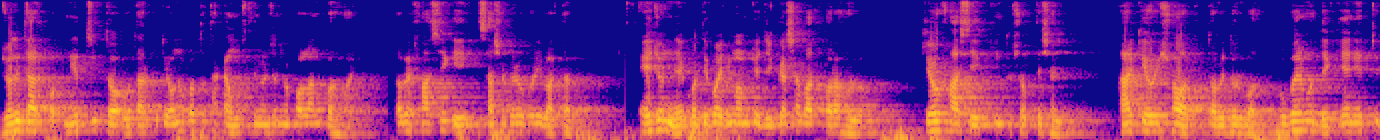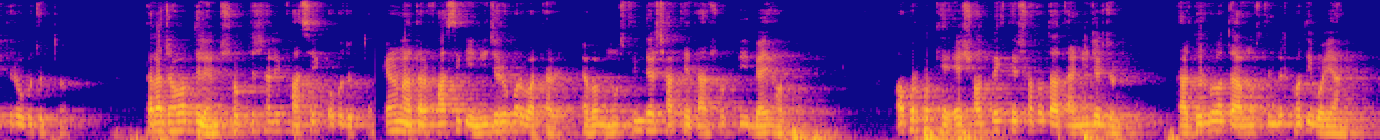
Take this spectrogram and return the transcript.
যদি তার নেতৃত্ব ও তার প্রতি অনুগত থাকা মুসলিমের জন্য কল্যাণকর হয়, তবে ফাঁসিকই শাসকের উপরই বার্তাবে? এই জন্যে কতিপয় ইমামকে জিজ্ঞাসাবাদ করা হলো। কেউ ফাঁসিক কিন্তু শক্তিশালী। আর কেউই সৎ, তবে দুর্বল। উভয়ের মধ্যে কে নেতৃত্বের উপযুক্ত? তারা জবাব দিলেন, শক্তিশালী ফাঁসিক উপযুক্ত। কেননা তার ফাসিকই নিজের উপর বার্তাবে এবং মুসলিমদের স্বার্থে তার শক্তি ব্যয় হবে। অপরপক্ষে এই সৎ ব্যক্তির সততা তার নিজের জন্য। তার দুর্বলতা মুসলিমদের ক্ষতি বয়ে আনবে।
